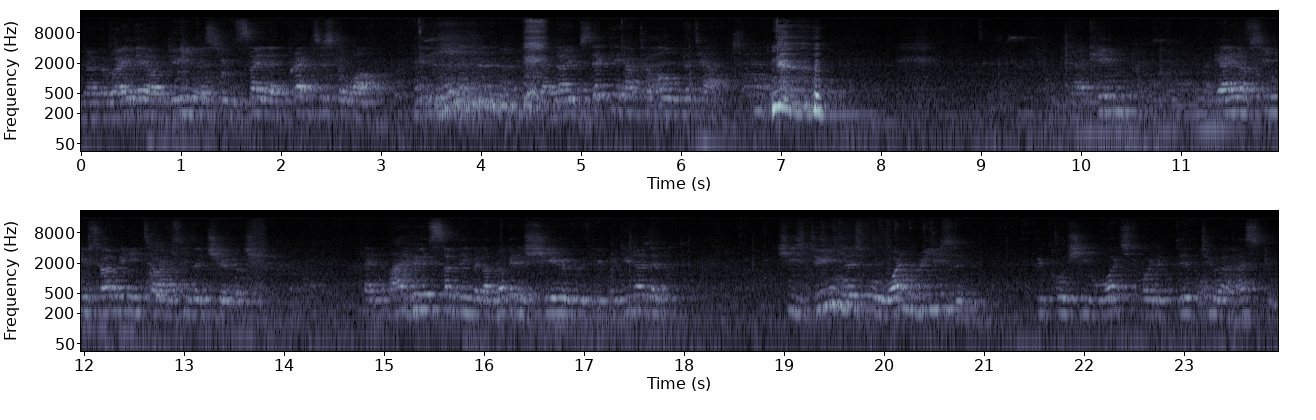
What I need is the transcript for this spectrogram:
You know, the way they are doing this, you would say they practiced a while. they know exactly how to hold the towel. Now, Kim, again, I've seen you so many times in the church, and I heard something, but I'm not going to share it with you. But you know that she's doing this for one reason, because she watched what it did to her husband.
